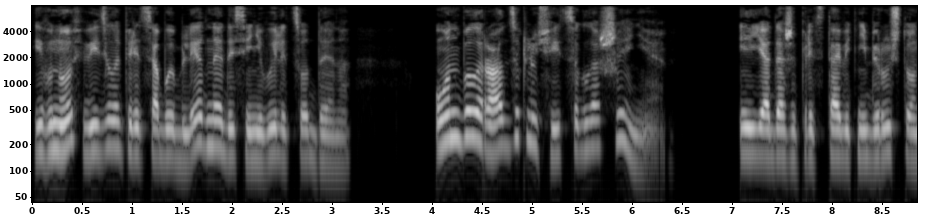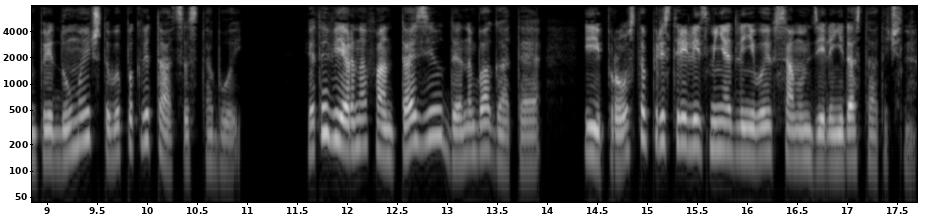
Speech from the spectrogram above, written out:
и вновь видела перед собой бледное до синевы лицо Дэна. Он был рад заключить соглашение. И я даже представить не берусь, что он придумает, чтобы поквитаться с тобой. Это верно, фантазия у Дэна богатая, и просто пристрелить меня для него и в самом деле недостаточно.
